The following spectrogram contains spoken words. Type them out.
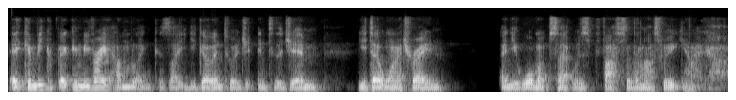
it can be it can be very humbling because like you go into a, into the gym, you don't want to train, and your warm up set was faster than last week. You're like, oh,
